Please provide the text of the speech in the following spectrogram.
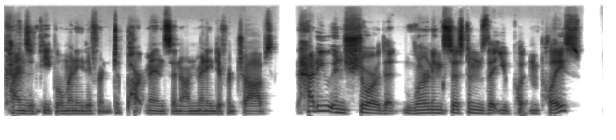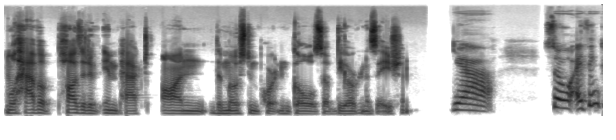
kinds of people, many different departments, and on many different jobs. How do you ensure that learning systems that you put in place will have a positive impact on the most important goals of the organization? Yeah. So I think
